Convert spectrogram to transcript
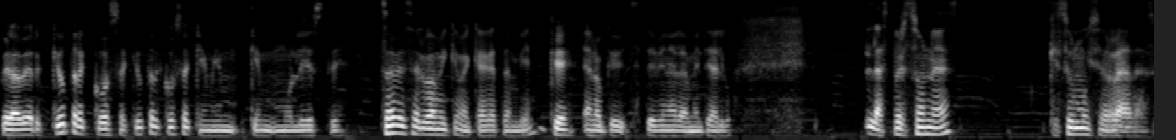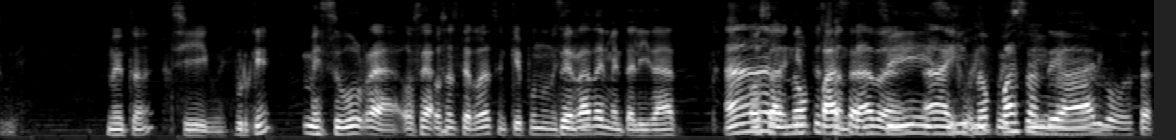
Pero a ver, ¿qué otra cosa? ¿Qué otra cosa que me, que me moleste? ¿Sabes algo a mí que me caga también? ¿Qué? A lo que te viene a la mente algo. Las personas que son muy cerradas, güey. ¿Neta? Sí, güey. ¿Por qué? Me zurra, o sea, O sea, cerradas en qué ejemplo? cerrada en mentalidad. Ah, o sea, la no gente pasan, espantada. sí, Ay, sí, güey, no pues pasan sí, de no algo, o sea,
